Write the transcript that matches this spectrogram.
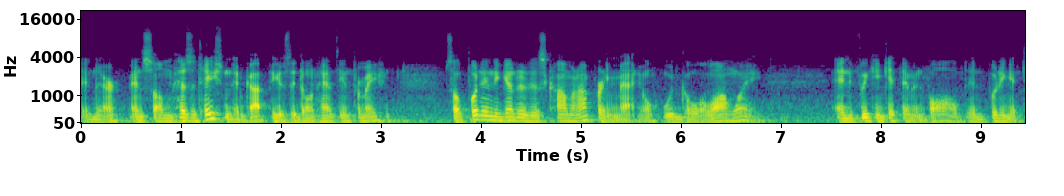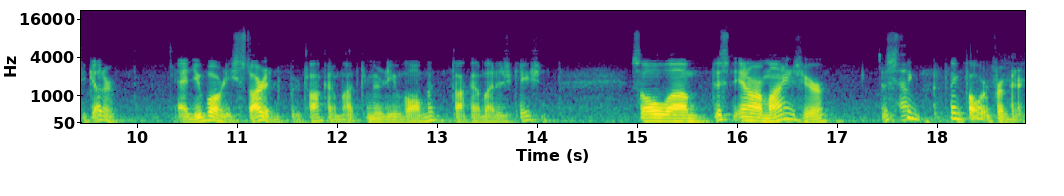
in there and some hesitation they've got because they don't have the information. So putting together this common operating manual would go a long way. And if we can get them involved in putting it together, and you've already started, we're talking about community involvement, talking about education. So um, just in our minds here, just think, think forward for a minute.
